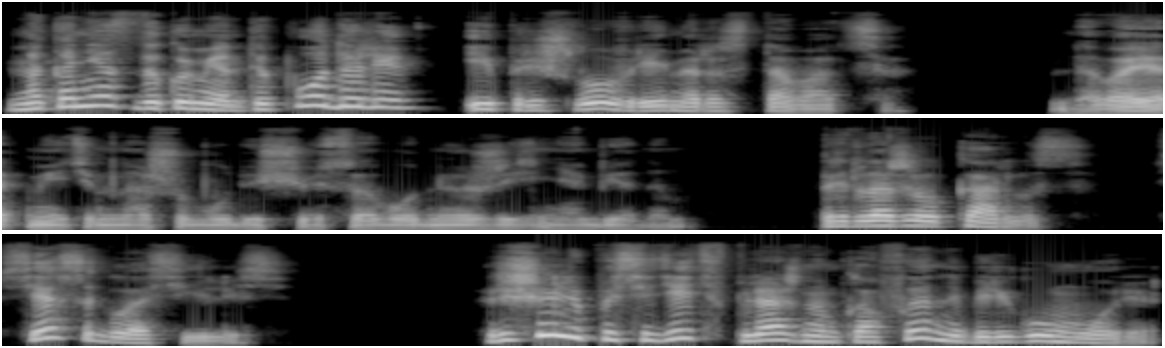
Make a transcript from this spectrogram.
Наконец документы подали, и пришло время расставаться. — Давай отметим нашу будущую свободную жизнь обедом, — предложил Карлос. Все согласились. Решили посидеть в пляжном кафе на берегу моря.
